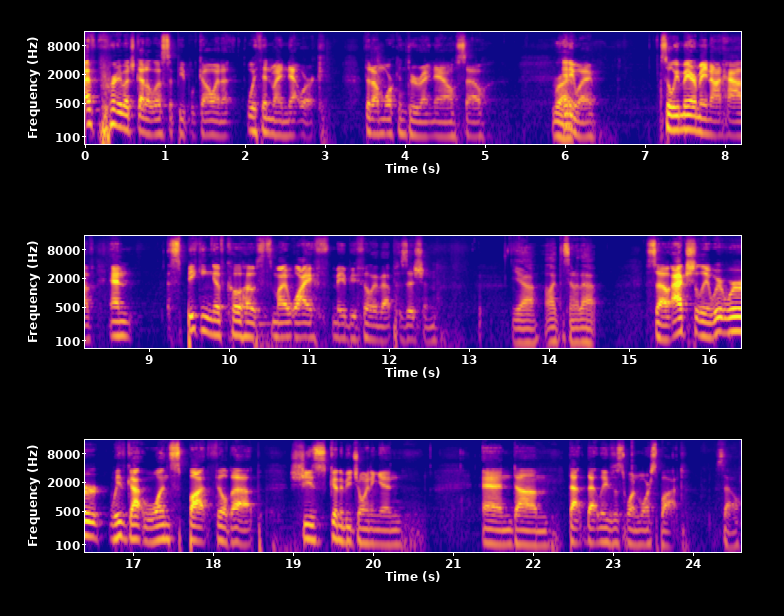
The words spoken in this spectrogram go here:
I've pretty much got a list of people going uh, within my network that I'm working through right now. So Right. anyway, so we may or may not have. And speaking of co-hosts, my wife may be filling that position. Yeah, I like the sound of that. So actually, we're we're we've got one spot filled up. She's going to be joining in, and um, that that leaves us one more spot. So,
